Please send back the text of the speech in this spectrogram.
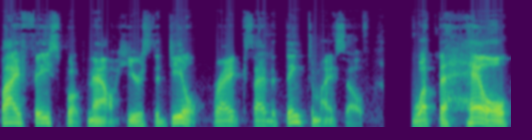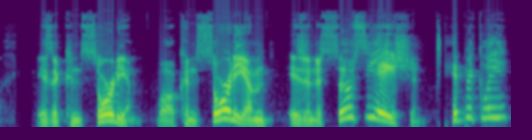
by Facebook. Now, here's the deal, right? Because I had to think to myself, what the hell is a consortium? Well, consortium is an association, typically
